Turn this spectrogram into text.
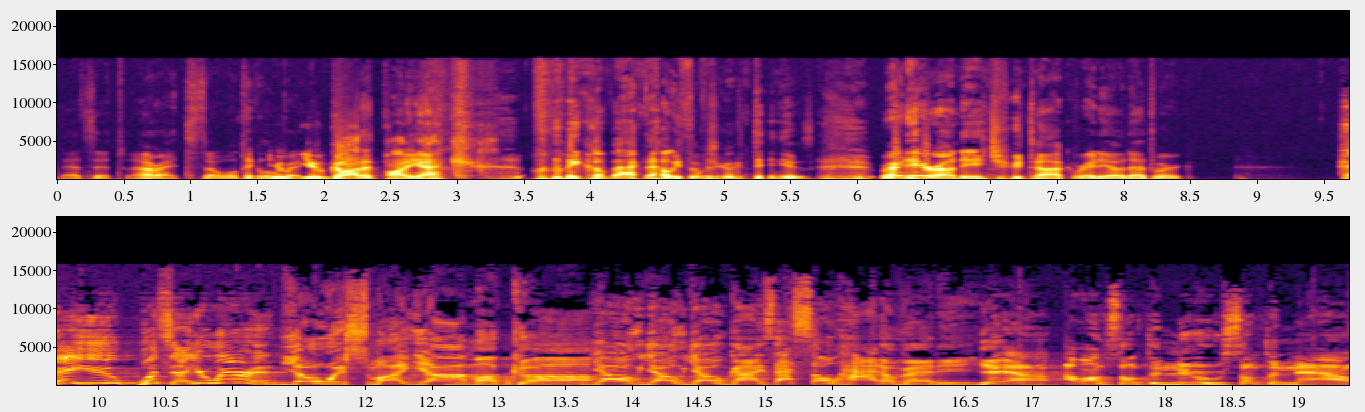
That's it. All right, so we'll take a little You, break. you got it, Pontiac. we come back, the Howie Silver Show continues right here on the True Talk Radio Network. Hey, you! What's that you're wearing? Yo, it's my yarmulke. Yo, yo, yo, guys, that's so hot already. Yeah, I want something new, something now.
